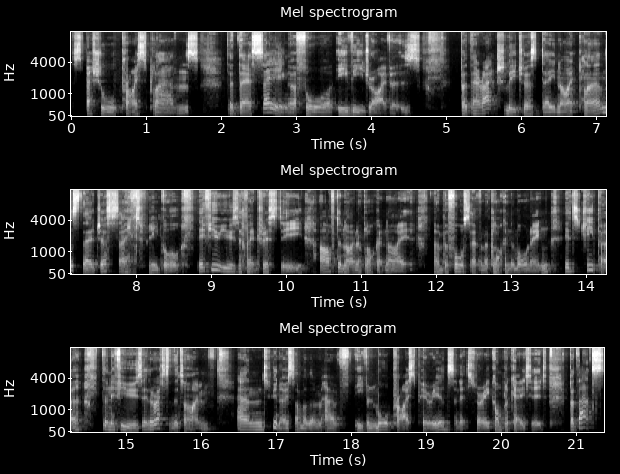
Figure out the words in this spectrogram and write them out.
special price plans that they're saying are for EV drivers but they're actually just day night plans. They're just saying to people if you use electricity after nine o'clock at night and before seven o'clock in the morning, it's cheaper than if you use it the rest of the time. And, you know, some of them have even more price periods and it's very complicated. But that's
